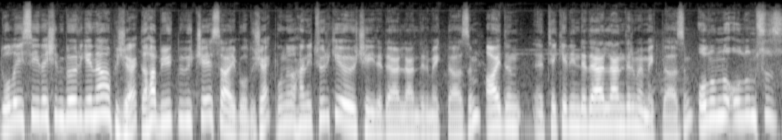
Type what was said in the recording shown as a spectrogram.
Dolayısıyla şimdi bölge ne yapacak? Daha büyük bir bütçeye sahip olacak. Bunu hani Türkiye ölçeğiyle değerlendirmek lazım. Aydın e, tek elinde değerlendirmemek lazım. Olumlu olumsuz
